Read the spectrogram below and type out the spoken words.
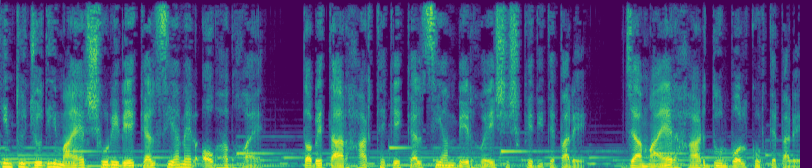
কিন্তু যদি মায়ের শরীরে ক্যালসিয়ামের অভাব হয়, তবে তার হাড় থেকে ক্যালসিয়াম বের হয়ে শিশুকে দিতে পারে, যা মায়ের হাড় দুর্বল করতে পারে।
